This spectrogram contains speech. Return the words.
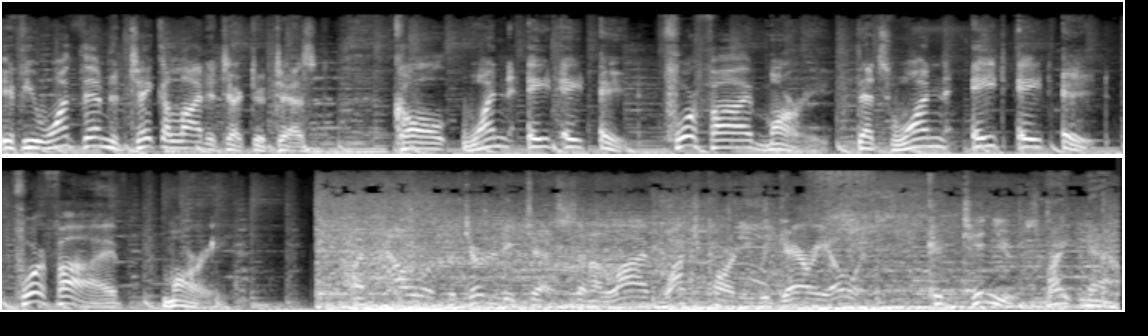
If you want them to take a lie detector test, call 1 888 45 Maury. That's 1 888 45 Maury. Paternity tests and a live watch party with Gary Owen continues right now.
